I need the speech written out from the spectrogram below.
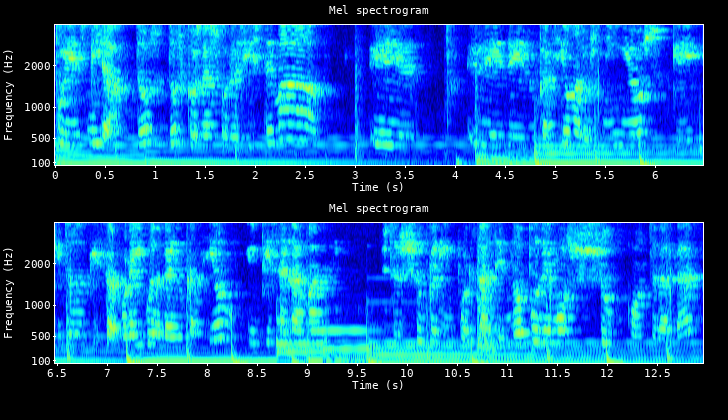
Pues mira, dos, dos cosas sobre el sistema eh, de, educación a los niños, que, que, todo empieza por ahí. Bueno, la educación empieza en la madre. Esto es súper importante. No podemos subcontratar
